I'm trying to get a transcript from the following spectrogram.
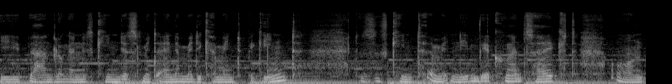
die Behandlung eines Kindes mit einem Medikament beginnt, dass das Kind mit Nebenwirkungen zeigt und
